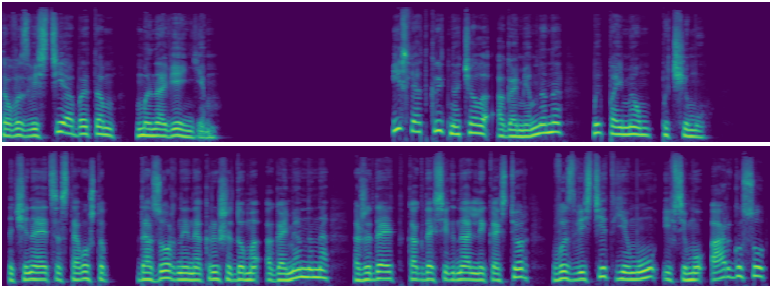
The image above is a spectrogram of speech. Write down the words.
то возвести об этом мановеньем. Если открыть начало Агамемнона, мы поймем, почему. Начинается с того, что дозорный на крыше дома Агамемнона ожидает, когда сигнальный костер возвестит ему и всему Аргусу,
